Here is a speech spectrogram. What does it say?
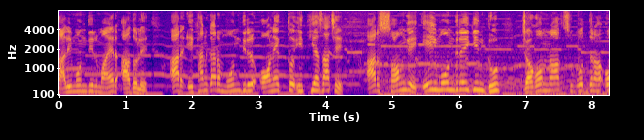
কালী মন্দির মায়ের আদলে। আর এখানকার মন্দিরের অনেক তো ইতিহাস আছে। আর সঙ্গে এই মন্দিরেই কিন্তু জগন্নাথ, সুভদ্রা ও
